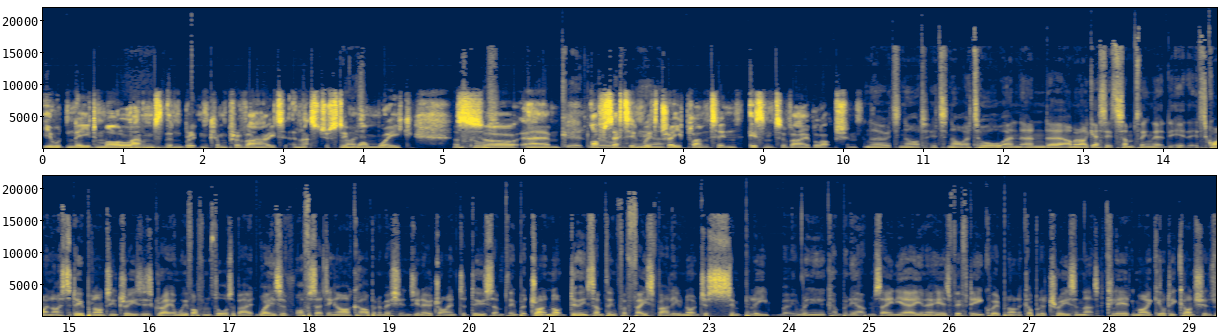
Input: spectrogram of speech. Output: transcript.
you would need more land than Britain can provide, and that's just in one week. Of course. So um, offsetting with tree planting isn't a viable option. No, it's not. It's not at all. And and uh, I mean, I guess it's something that it, it's quite nice to do. Planting trees is great, and we've often thought about ways of offsetting our carbon emissions. You know, trying to do something, but try not doing something for face value, not just simply ringing a company up and saying, "Yeah, you know, here's 15 quid, plant a couple of trees, and that's cleared my guilty conscience."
